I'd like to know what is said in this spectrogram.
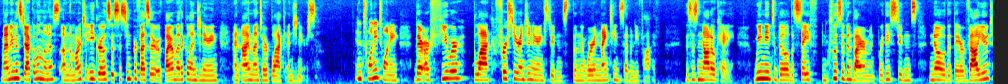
My name is Jacqueline Linnes. I'm the Marta E. Gross Assistant Professor of Biomedical Engineering, and I mentor black engineers. In 2020, there are fewer black first-year engineering students than there were in 1975. This is not okay. We need to build a safe, inclusive environment where these students know that they are valued,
